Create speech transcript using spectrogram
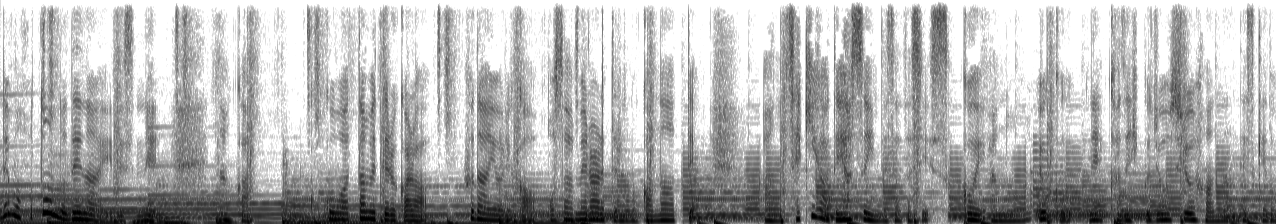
でもほとんど出ないですね。なんかここを温めてるから普段よりか収められてるのかなってあの咳が出やすいんです私。すっごいあのよくね風邪ひく常習犯なんですけど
